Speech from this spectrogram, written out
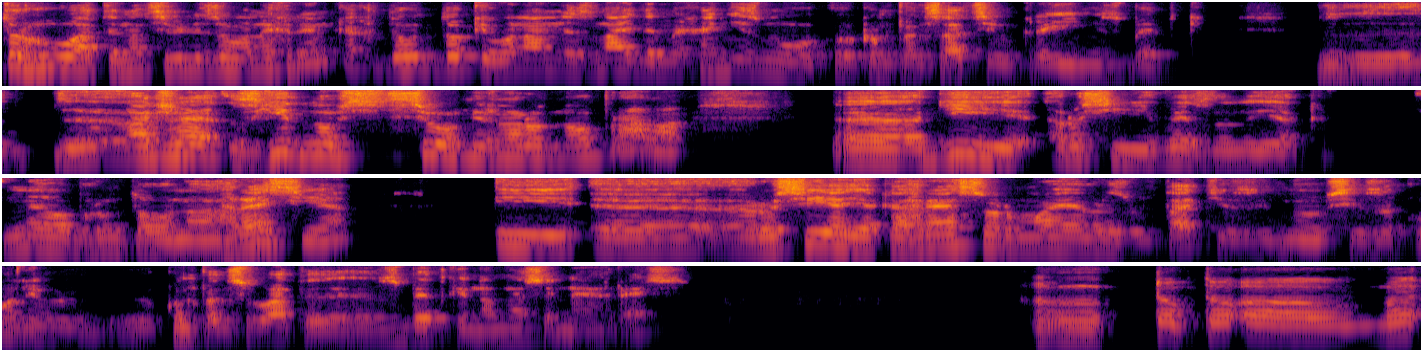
торгувати на цивілізованих ринках, доки вона не знайде механізму компенсації Україні збитків. Адже згідно всього міжнародного права, е, дії Росії визнані як необґрунтована агресія, і е, Росія як агресор має в результаті, згідно всіх законів, компенсувати збитки нанесені агресії. Тобто е, ми е,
